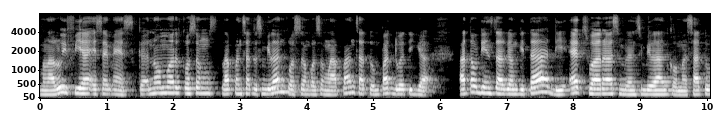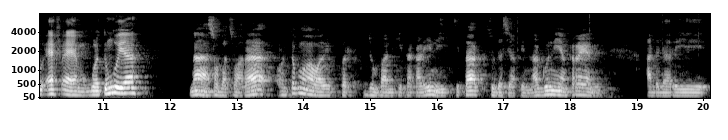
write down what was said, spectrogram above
melalui via SMS ke nomor 0819008143 atau di Instagram kita di @suara99,1fm. Gua tunggu ya. Nah, Sobat Suara, untuk mengawali perjumpaan kita kali ini, kita sudah siapin lagu nih yang keren. Ada dari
